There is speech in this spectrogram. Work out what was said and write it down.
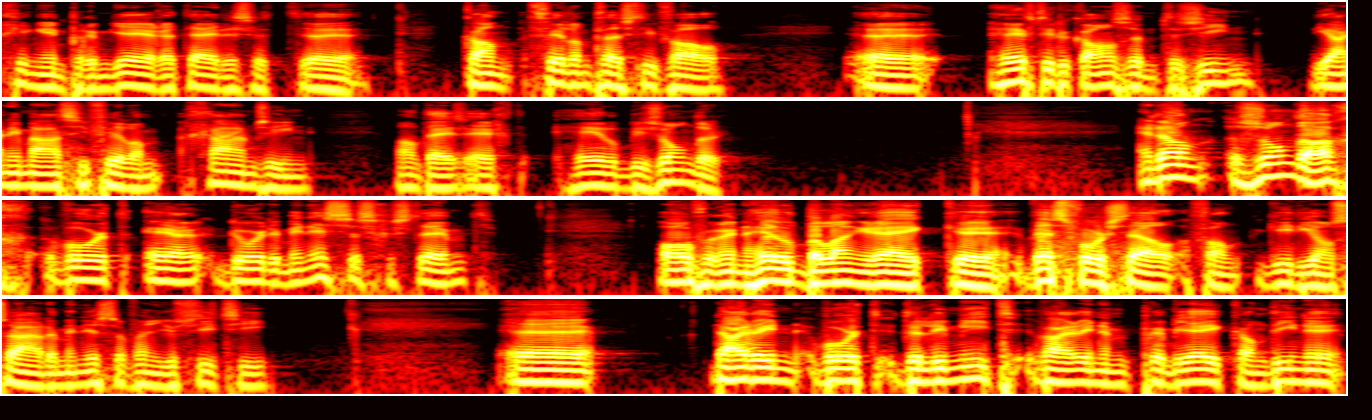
ging in première tijdens het uh, Cannes Filmfestival. Uh, heeft u de kans hem te zien, die animatiefilm, ga hem zien, want hij is echt heel bijzonder. En dan zondag wordt er door de ministers gestemd over een heel belangrijk wetsvoorstel van Gideon Saar, de minister van Justitie. Uh, daarin wordt de limiet waarin een premier kan dienen,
